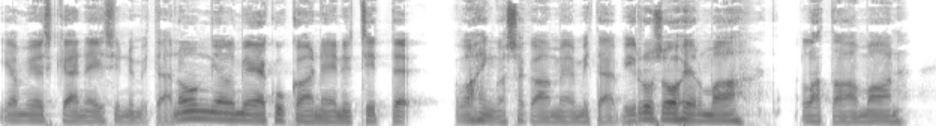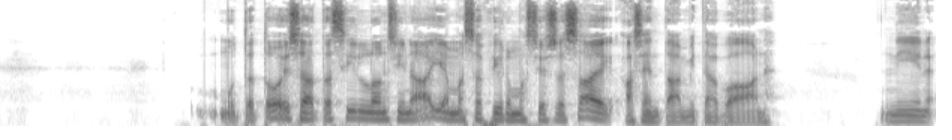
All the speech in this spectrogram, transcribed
ja myöskään ei synny mitään ongelmia, ja kukaan ei nyt sitten vahingossakaan mene mitään virusohjelmaa lataamaan. Mutta toisaalta silloin siinä aiemmassa firmassa, jossa sai asentaa mitä vaan, niin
